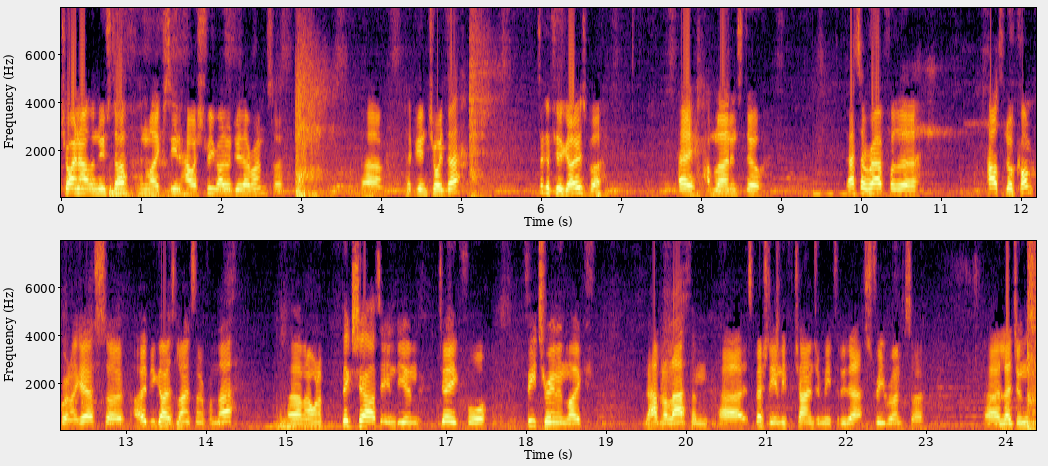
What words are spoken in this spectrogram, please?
Trying out the new stuff and like seeing how a street rider would do their run. So um, hope you enjoyed that. Took a few goes, but hey, I'm learning still. That's a wrap for the how to do a comp run, I guess. So I hope you guys learned something from that. Um, I want a big shout out to Indy and Jake for featuring and like having a laugh, and uh, especially Indy for challenging me to do that street run. So uh, legends.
